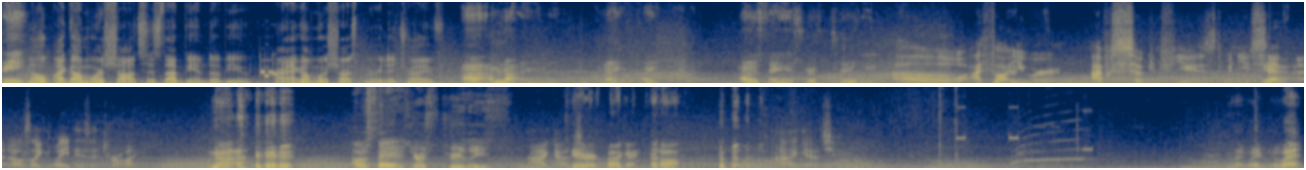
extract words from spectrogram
Me? Nope, I got more shots. It's that BMW. Alright, I got more shots, Marina Drive. I I'm not even I'm not even playing. I was saying it's for truly. Oh, I thought you were I was so confused when you said yeah. that. I was like, wait, is it Troy? Nah. I was saying it's yours truly's I got you. sheriff, but I got cut off. I got you. I'm like, wait, wait, what?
